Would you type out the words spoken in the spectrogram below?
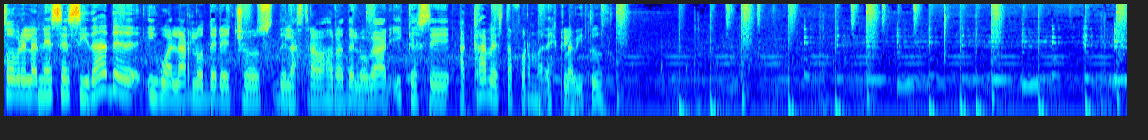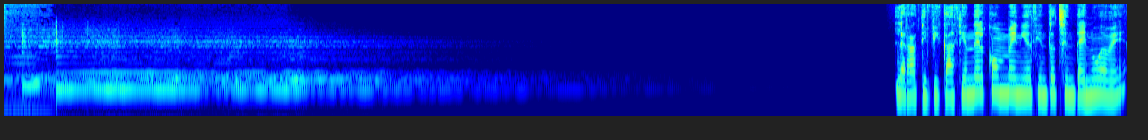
sobre la necesidad de igualar los derechos de las trabajadoras del hogar y que se acabe esta forma de esclavitud. La ratificación del Convenio 189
